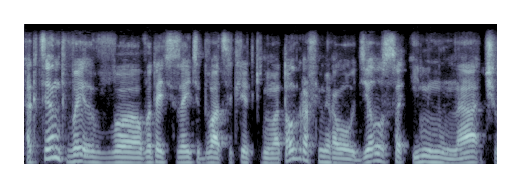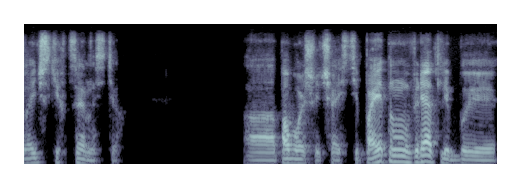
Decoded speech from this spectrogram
акцент в, в вот эти, за эти 20 лет кинематографа мирового делался именно на человеческих ценностях, а, по большей части. Поэтому вряд ли бы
